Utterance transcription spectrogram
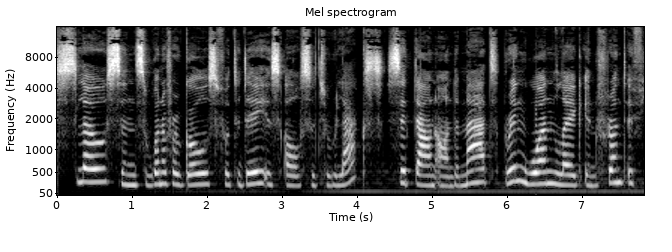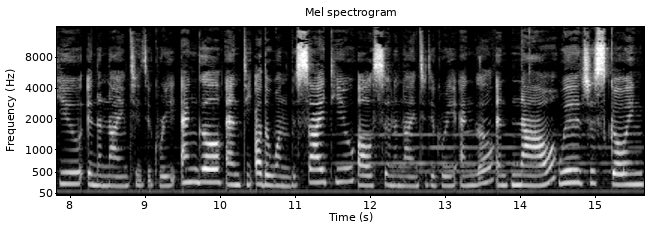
slow since one of our goals for today is also to relax. Sit down on the mat, bring one leg in front of you in a 90 degree angle and the other one beside you also in a 90 degree angle. And now we're just going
